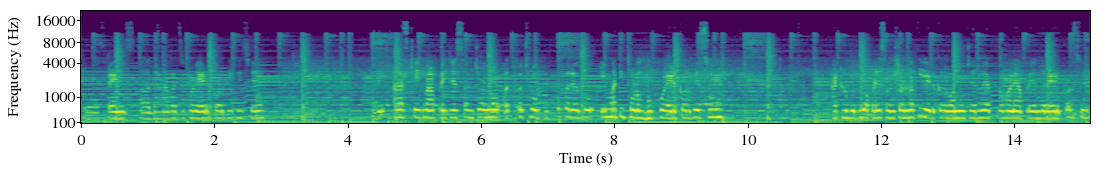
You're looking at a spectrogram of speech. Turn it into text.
તો ફ્રેન્ડ્સ ધાણા ભાજી પણ એડ કરી દીધી છે. હવે આ સ્ટેજમાં આપણે જે સંચળનો અધકચરો ભૂક્કો કર્યો હતો, એમાંથી થોડોક ભૂકો એડ કરી દઈશું આટલું બધું આપણે સંચળ નથી એડ કરવાનું, જરૂરિયાત પ્રમાણે આપણે અંદર એડ કરશું.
